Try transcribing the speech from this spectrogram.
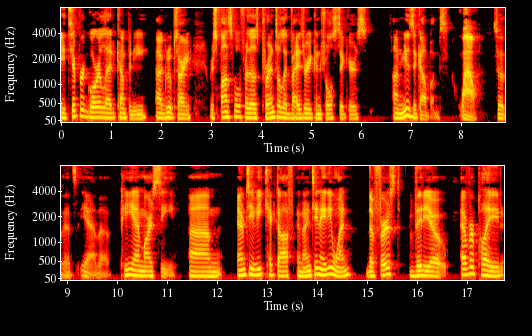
a tipper gore led company uh group sorry responsible for those parental advisory control stickers on music albums. wow. So that's yeah, the PMRC. Um, MTV kicked off in 1981. The first video ever played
